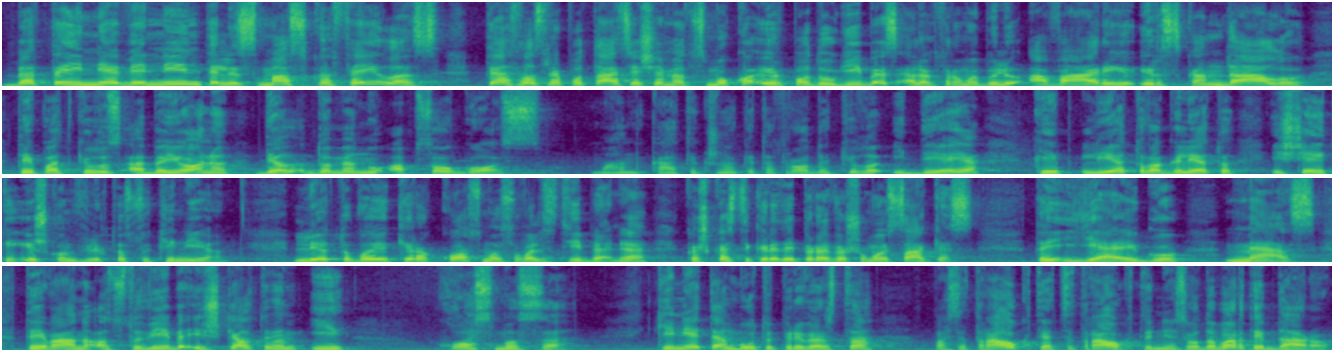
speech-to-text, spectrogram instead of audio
Bet tai ne vienintelis Masko feilas. Teslos reputacija šiemet smuko ir po daugybės elektromobilių avarijų ir skandalų, taip pat kilus abejonių dėl duomenų apsaugos. Man ką tik, žinokit, atrodo, kilo idėja, kaip Lietuva galėtų išeiti iš konflikto su Kinija. Lietuva juk yra kosmoso valstybė, ne? Kažkas tikrai taip yra viešumoje sakęs. Tai jeigu mes Taivano atstovybę iškeltumėm į kosmosą, Kinija ten būtų priversta pasitraukti, atsitraukti, nes jau dabar taip daro.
